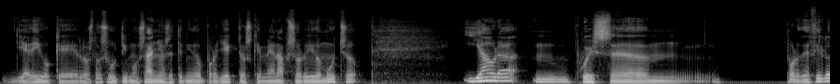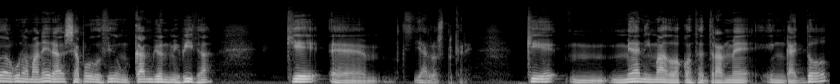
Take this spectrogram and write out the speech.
ya digo que los dos últimos años he tenido proyectos que me han absorbido mucho. Y ahora, mm, pues, em, por decirlo de alguna manera, se ha producido un cambio en mi vida que, em, ya lo explicaré, que mm, me ha animado a concentrarme en Guide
